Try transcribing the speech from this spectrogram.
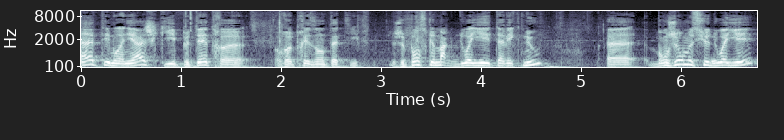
un témoignage qui est peut-être euh, représentatif. Je pense que Marc Doyer est avec nous. Euh, bonjour, monsieur Doyer.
